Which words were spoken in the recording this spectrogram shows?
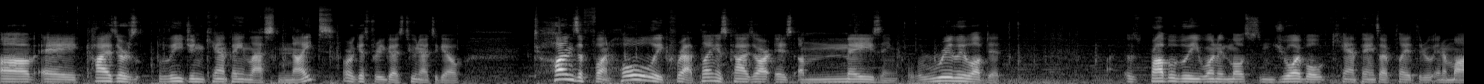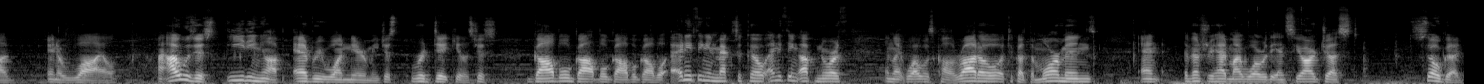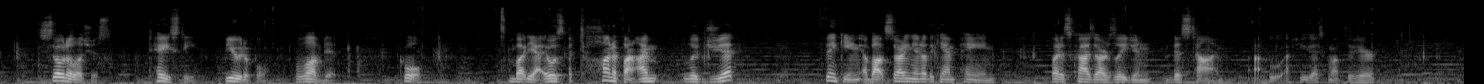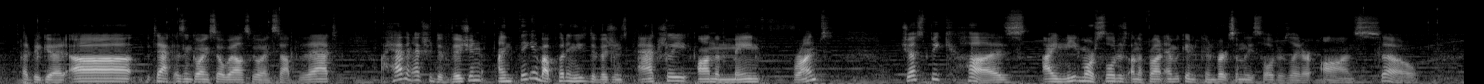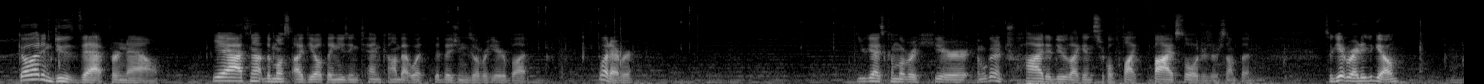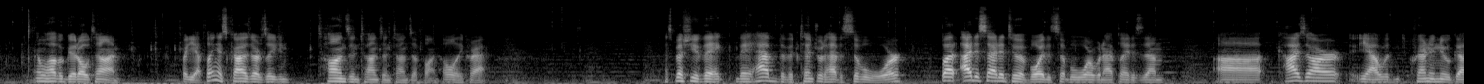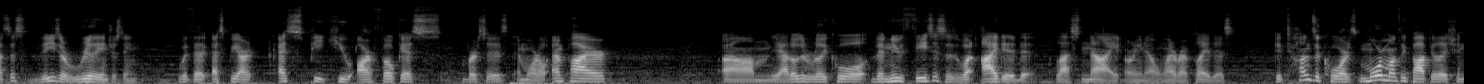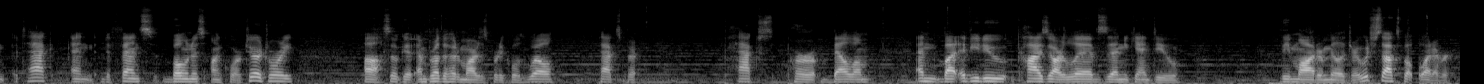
of a Kaiser's Legion campaign last night, or I guess for you guys two nights ago. Tons of fun. Holy crap. Playing as Kaiser is amazing. Really loved it. It was probably one of the most enjoyable campaigns I've played through in a mod in a while. I was just eating up everyone near me. Just ridiculous. Just gobble, gobble, gobble, gobble. Anything in Mexico, anything up north in like what was Colorado. I took out the Mormons and eventually had my war with the NCR. Just so good. So delicious. Tasty. Beautiful. Loved it. Cool. But yeah, it was a ton of fun. I'm legit thinking about starting another campaign, but it's Caesar's Legion this time. Uh, ooh, actually, you guys come up through here. That'd be good. Uh, the attack isn't going so well, so go ahead and stop that. I have an extra division. I'm thinking about putting these divisions actually on the main front, just because I need more soldiers on the front, and we can convert some of these soldiers later on. So, Go ahead and do that for now. Yeah, it's not the most ideal thing using 10 combat with divisions over here, but whatever. You guys come over here, and we're going to try to do like encircle like five soldiers or something. So get ready to go, and we'll have a good old time. But yeah, playing as Caesar's Legion, tons and tons and tons of fun. Holy crap. Especially if they, they have the potential to have a civil war, but I decided to avoid the civil war when I played as them. Uh, Caesar, yeah, with Crowning New Augustus, these are really interesting. With the SPR, SPQR focus versus Immortal Empire. Um, yeah, those are really cool. The new thesis is what I did last night, or, you know, whenever I played this. Get tons of cores, more monthly population, attack and defense bonus on core territory. Ah, so good. And Brotherhood of Mars is pretty cool as well. Pax per, per Bellum. And, but if you do Caesar Lives, then you can't do the modern military, which sucks, but whatever.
